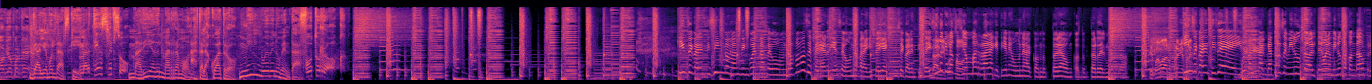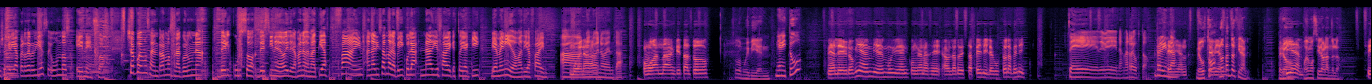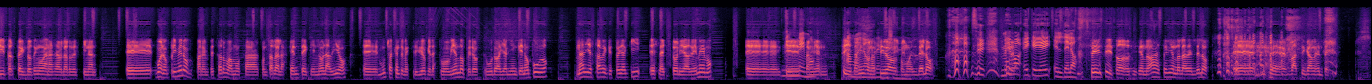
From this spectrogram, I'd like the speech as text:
novio porque... Galia Moldavsky, Martín Slipsuk, María del Mar Ramón. Hasta las 4, 1990. Futurock. 15.45 con 50 segundos. ¿Podemos esperar 10 segundos para que yo diga 15.46? Siento que es la opción más rara que tiene una conductora o un conductor del mundo. Te podemos dar un premio por eso. 15.46, Muy faltan bien. 14 minutos, tenemos los minutos contados, pero yo quería perder 10 segundos en eso. Ya podemos adentrarnos en la columna del curso de cine de hoy de la mano de Matías Fine, analizando la película Nadie sabe que estoy aquí. Bienvenido, Matías Fine, a Buenas. 1990. ¿Cómo andan? ¿Qué tal todo? Todo muy bien. Bien, ¿y tú? Me alegro. Bien, bien, muy bien. Con ganas de hablar de esta peli. ¿Les gustó la peli? Sí, divina, me re gustó. Re Qué linda. bien. Me gustó, Qué bien. no tanto el final, pero Bien. podemos ir hablándolo. Sí, perfecto. Tengo ganas de hablar del final. Eh, bueno, primero, para empezar, vamos a contarle a la gente que no la vio. Eh, mucha gente me escribió que la estuvo viendo, pero seguro hay alguien que no pudo. Nadie sabe que estoy aquí. Es la historia de Memo, eh, que es Memo. también, sí, Amo también conocido Sí, como Memo. el de los. sí, Memo, a.k.a. el de los. Sí, sí, todos diciendo, ah, estoy viendo la del Delo. Eh, básicamente.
